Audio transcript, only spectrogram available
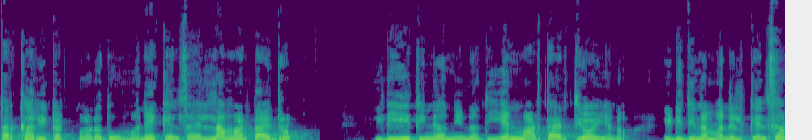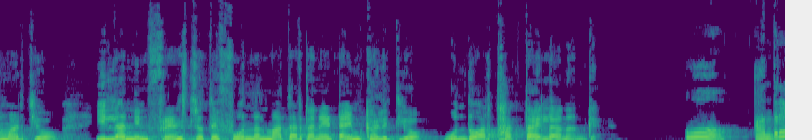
ತರಕಾರಿ ಕಟ್ ಮಾಡೋದು, ಮನೆ ಕೆಲಸ ಎಲ್ಲ ಮಾಡ್ತಾಯಿದ್ರು ಇಡೀ ದಿನ ನೀನು ಅದು ಏನು ಮಾಡ್ತಾ ಇರ್ತೀಯೋ ಏನೋ? ಇಡೀ ದಿನ ಮನೇಲಿ ಕೆಲಸ ಮಾಡ್ತೀಯೋ? ಇಲ್ಲ ನಿನ್ನ ಫ್ರೆಂಡ್ಸ್ ಜೊತೆ ಫೋನಲ್ಲಿ ಮಾತಾಡ್ತಾನೆ ಟೈಮ್ ಕಳಿತೀಯೋ? ಒಂದು ಅರ್ಥ ಆಗ್ತಾ ಇಲ್ಲ ನನಗೆ. ಓ, ಅಂದರೆ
